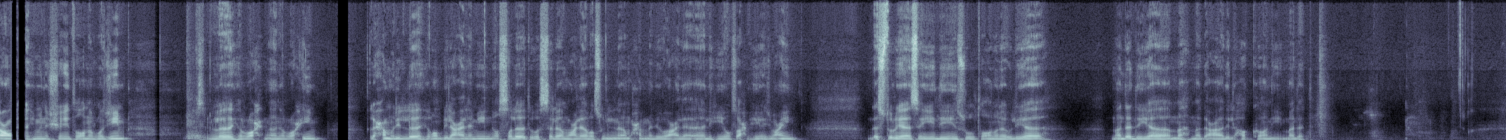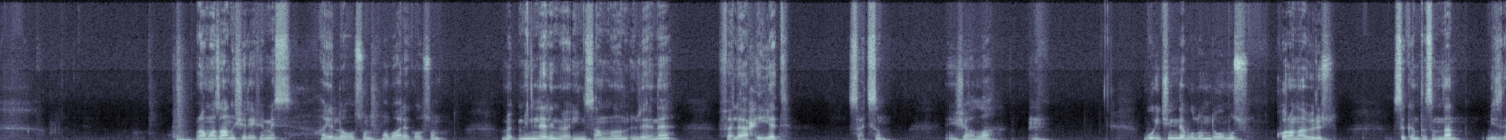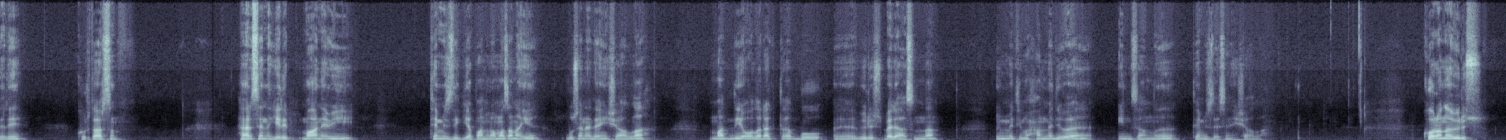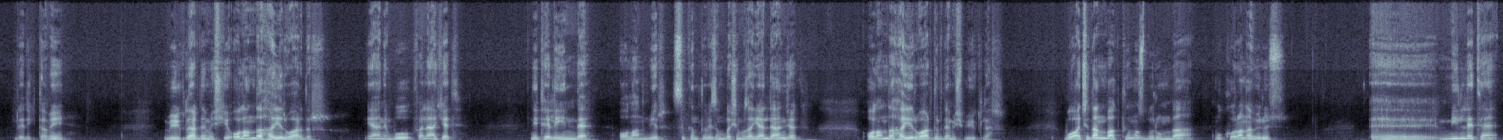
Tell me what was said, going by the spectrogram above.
أعوذ بالله من الشيطان الرجيم بسم الله الرحمن الرحيم الحمد لله رب العالمين والصلاة والسلام على رسولنا محمد وعلى آله وصحبه أجمعين دستور يا سيدي سلطان الأولياء مدد يا مهمد عادل حقاني مدد Ramazan-ı Şerifimiz hayırlı olsun, mübarek olsun. Müminlerin ve insanlığın üzerine felahiyet saçsın inşallah. Bu içinde bulunduğumuz koronavirüs sıkıntısından bizleri kurtarsın. Her sene gelip manevi temizlik yapan Ramazan ayı bu sene de inşallah maddi olarak da bu e, virüs belasından ümmeti Muhammed'i ve insanlığı temizlesin inşallah. Koronavirüs dedik tabi. Büyükler demiş ki olanda hayır vardır. Yani bu felaket niteliğinde olan bir sıkıntı bizim başımıza geldi ancak olanda hayır vardır demiş büyükler. Bu açıdan baktığımız durumda bu koronavirüs e, millete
